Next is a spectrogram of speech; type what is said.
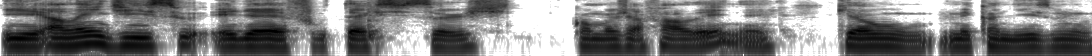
E além disso, ele é full text search, como eu já falei, né, que é o mecanismo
